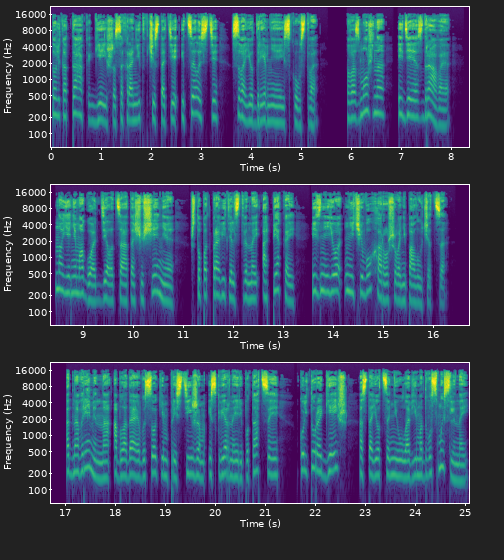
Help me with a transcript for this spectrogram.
только так гейша сохранит в чистоте и целости свое древнее искусство. Возможно, идея здравая, но я не могу отделаться от ощущения, что под правительственной опекой из нее ничего хорошего не получится. Одновременно, обладая высоким престижем и скверной репутацией, культура гейш остается неуловимо двусмысленной,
